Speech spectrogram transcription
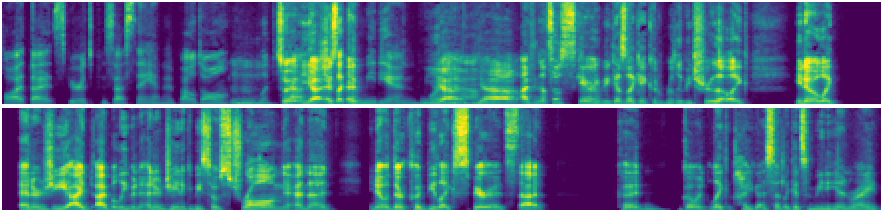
plot that spirits possess the Annabelle doll? Mhm. Like, So, yeah, she's it- like a it- median. for yeah, yeah. I think that's so scary because like it could really be true that like, you know, like energy, I I believe in energy and it could be so strong and that, you know, there could be like spirits that could go in, like how you guys said, like it's a median, right?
